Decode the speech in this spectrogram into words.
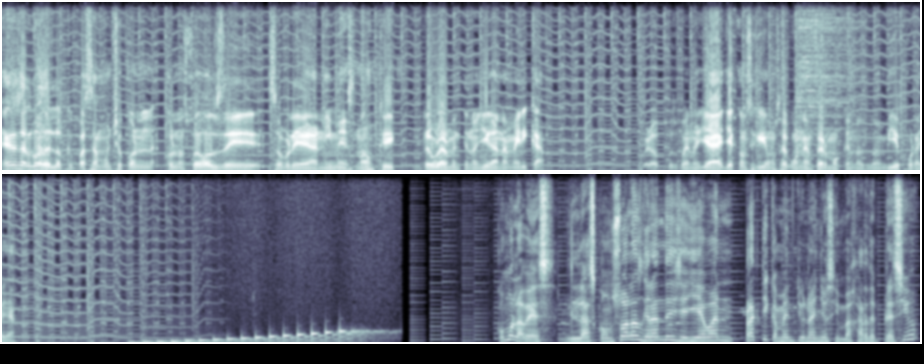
Eso es algo de lo que pasa mucho con, los juegos de sobre animes, ¿no? Que regularmente no llegan a América. Pero pues bueno, ya, ya conseguimos algún enfermo que nos lo envíe por allá. ¿Cómo la ves? Las consolas grandes ya llevan prácticamente un año sin bajar de precio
